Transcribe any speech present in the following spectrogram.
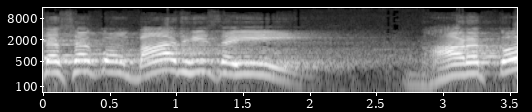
दशकों बाद ही सही भारत को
